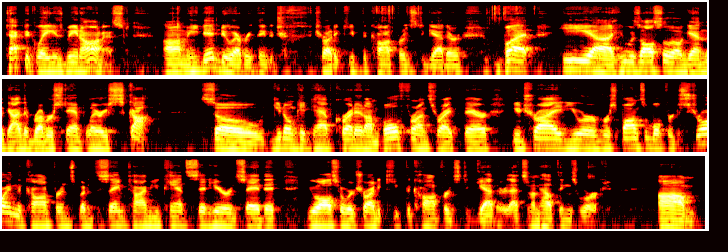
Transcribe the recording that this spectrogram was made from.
technically he's being honest. Um, he did do everything to try to keep the conference together, but he uh, he was also again the guy that rubber stamped Larry Scott. So you don't get to have credit on both fronts right there. You tried, you were responsible for destroying the conference, but at the same time, you can't sit here and say that you also were trying to keep the conference together. That's not how things work. Um,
